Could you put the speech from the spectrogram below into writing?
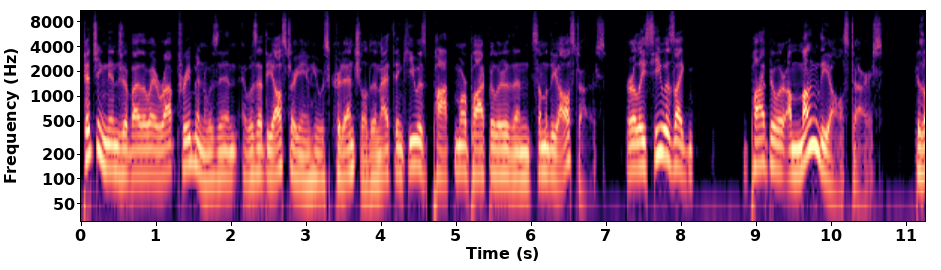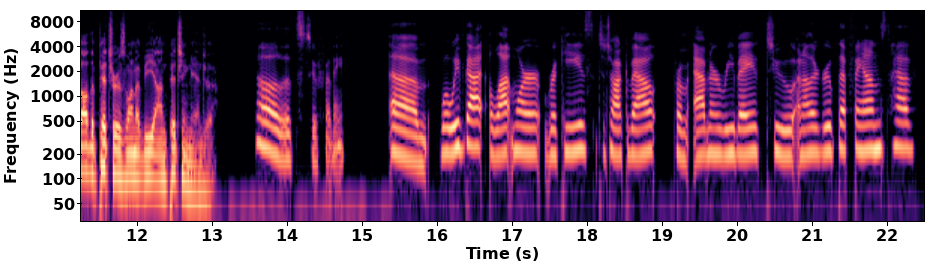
Pitching ninja, by the way, Rob Friedman was in was at the All Star game. He was credentialed, and I think he was pop more popular than some of the All Stars, or at least he was like popular among the All Stars because all the pitchers want to be on Pitching Ninja. Oh, that's too funny. Um, well, we've got a lot more rookies to talk about from Abner Uribe to another group that fans have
